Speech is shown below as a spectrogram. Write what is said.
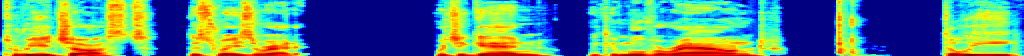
to readjust this razor edit, which again, we can move around, delete,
